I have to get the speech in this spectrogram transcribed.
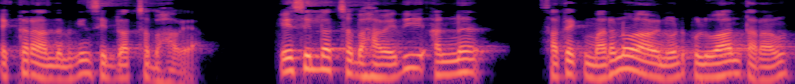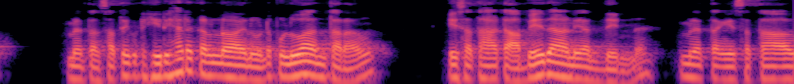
එක්තරා අන්දමකින් සිල්වත් ස්වභාවයක්. ඒ සිල්වත් ස්වභාවයේදී අන්න සතෙක් මරනවා වෙනුවට පුළුවන් තරම් නැත්නම් සතෙකුට හිරිහැර කරනවා වෙනුවට පුළුවන් තරම් ඒ සතාට අබේදානයක් දෙන්න එහෙම නැත්නම් ඒ සතාව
